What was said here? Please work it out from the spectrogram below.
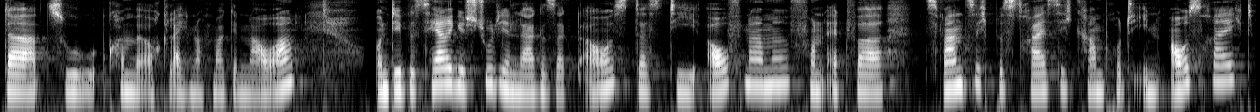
Dazu kommen wir auch gleich nochmal genauer. Und die bisherige Studienlage sagt aus, dass die Aufnahme von etwa 20 bis 30 Gramm Protein ausreicht,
